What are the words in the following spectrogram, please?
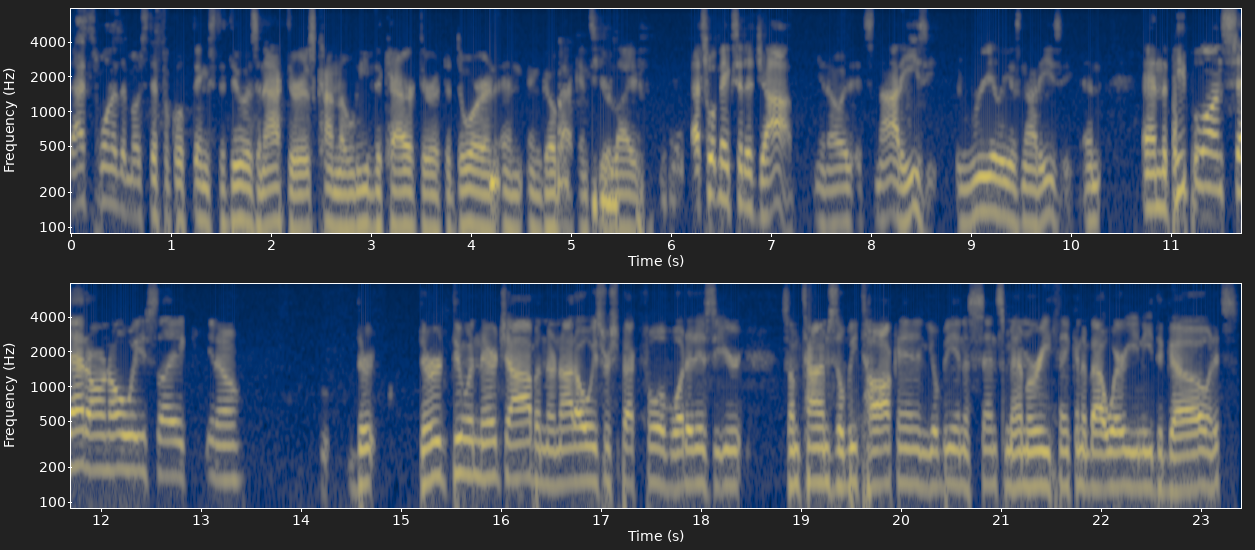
That's one of the most difficult things to do as an actor is kind of leave the character at the door and, and, and go back into your life. That's what makes it a job. You know, it- it's not easy. It really is not easy. And and the people on set aren't always like, you know, they're they're doing their job and they're not always respectful of what it is that you're sometimes they'll be talking and you'll be in a sense memory thinking about where you need to go and it's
